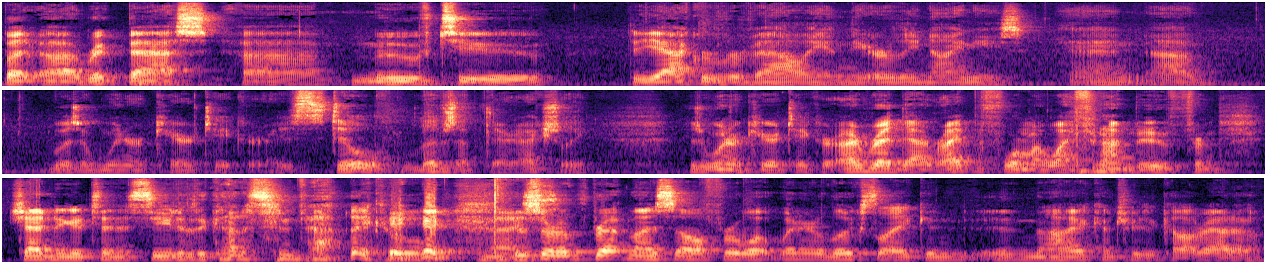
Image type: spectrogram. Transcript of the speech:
But uh, Rick Bass uh, moved to the Yaak River Valley in the early 90s and uh, was a winter caretaker. He still lives up there, actually. Winter caretaker. I read that right before my wife and I moved from Chattanooga, Tennessee to the Gunnison Valley. Cool. to sort of prep myself for what winter looks like in, in the high country of Colorado.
